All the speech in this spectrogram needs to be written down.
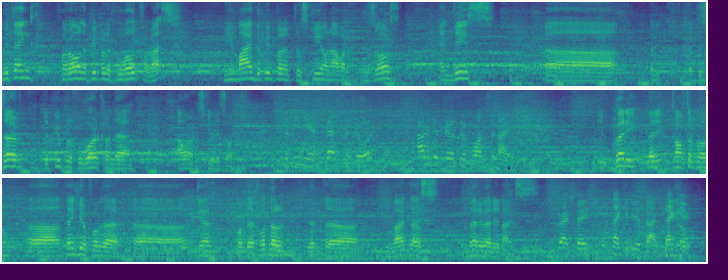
We thank for all the people who vote for us. We invite the people to ski on our resorts, and this uh, deserved the people who work on the, our ski resort. Slovenia's best resort. How did it feel to have won tonight? Very, very comfortable. Uh, thank you for the uh, guest, for the hotel that uh, invited us. Very, very nice. Congratulations. Thank you for your time. Thank, Thank you. you.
